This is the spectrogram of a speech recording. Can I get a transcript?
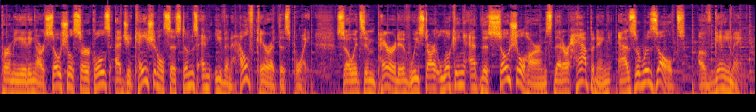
permeating our social circles, educational systems, and even healthcare at this point. So it's imperative we start looking at the social harms that are happening as a result of gaming.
